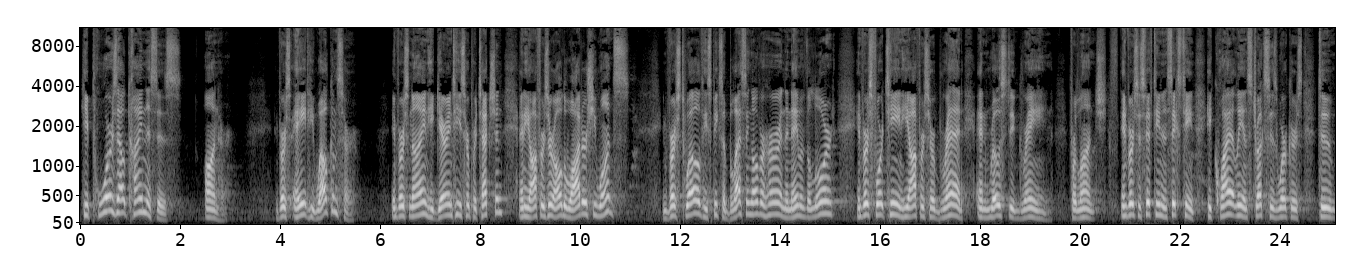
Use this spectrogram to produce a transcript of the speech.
he pours out kindnesses on her. In verse 8, he welcomes her. In verse 9, he guarantees her protection and he offers her all the water she wants. In verse 12, he speaks a blessing over her in the name of the Lord. In verse 14, he offers her bread and roasted grain for lunch. In verses 15 and 16, he quietly instructs his workers to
